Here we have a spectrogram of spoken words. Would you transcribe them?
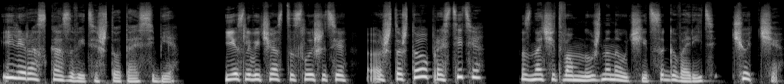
или рассказываете что-то о себе. Если вы часто слышите «Э, «что-что, простите», значит, вам нужно научиться говорить четче.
